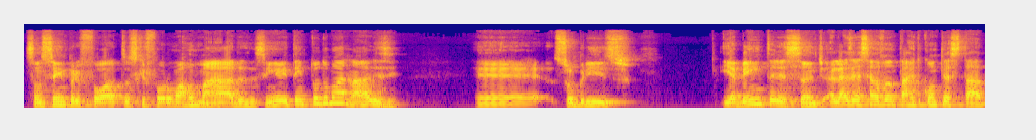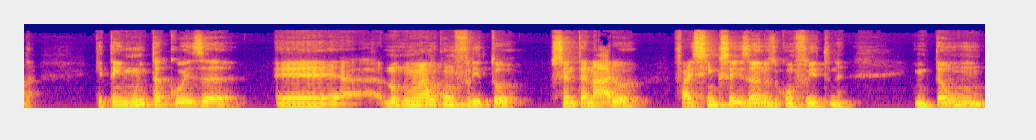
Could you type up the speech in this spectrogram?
São sempre fotos que foram arrumadas, assim, e aí tem toda uma análise é, sobre isso. E é bem interessante. Aliás, essa é a vantagem do contestado, que tem muita coisa. É, não, não, é um conflito centenário, faz 5, 6 anos do conflito, né? Então,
